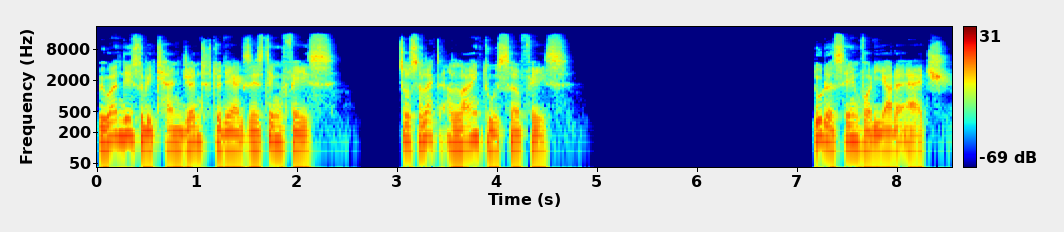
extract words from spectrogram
We want this to be tangent to the existing face, so select Align to Surface. Do the same for the other edge.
